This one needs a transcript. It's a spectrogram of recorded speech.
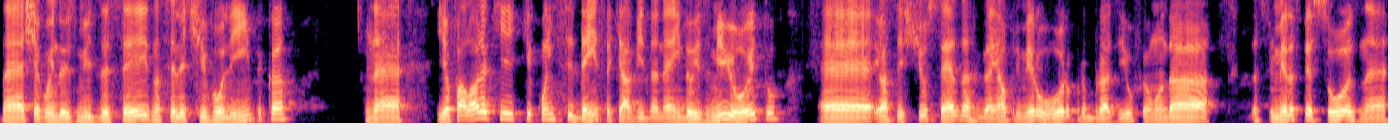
né, chegou em 2016, na seletiva olímpica, né, e eu falo, olha que, que coincidência que é a vida, né? Em 2008, é, eu assisti o César ganhar o primeiro ouro para o Brasil, foi uma da, das primeiras pessoas, né,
